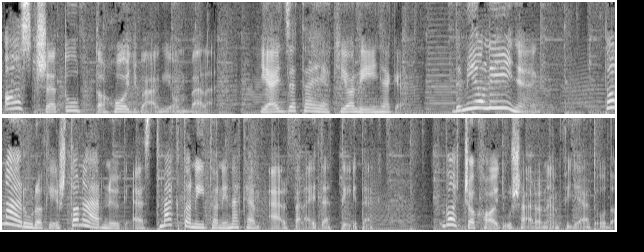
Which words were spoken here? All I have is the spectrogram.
Azt se tudta, hogy vágjon bele. Jegyzetelje ki a lényeget. De mi a lényeg? Tanárurak és tanárnők ezt megtanítani nekem elfelejtettétek. Vagy csak hajdúsára nem figyelt oda.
